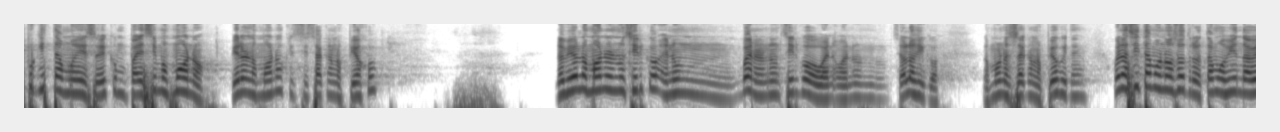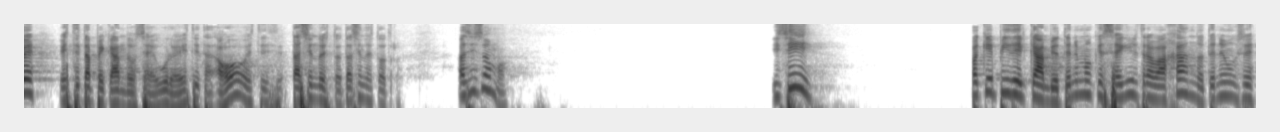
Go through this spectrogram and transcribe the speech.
¿Ves por qué estamos eso? Es como parecemos monos. ¿Vieron los monos que se sacan los piojos? ¿No vieron los monos en un circo? En un, bueno, en un circo o en, un zoológico. Los monos se sacan los piojos y. Bueno, así estamos nosotros. Estamos viendo a ver, este está pecando, seguro. Este está, oh, este está haciendo esto, está haciendo esto otro. Así somos. Y sí, ¿Para qué pide el cambio? Tenemos que seguir trabajando. Tenemos que...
